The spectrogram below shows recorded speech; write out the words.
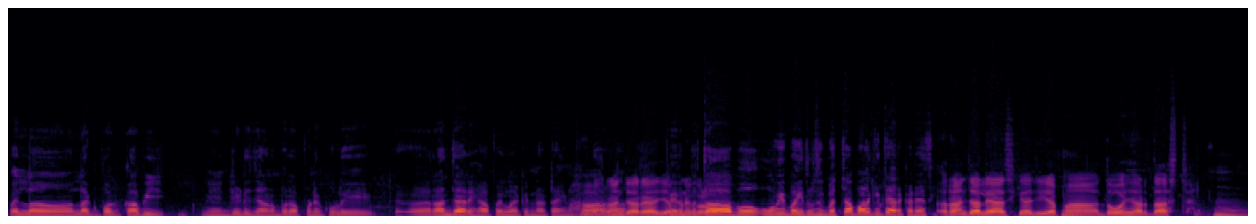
ਪਹਿਲਾਂ ਲਗਭਗ ਕਾਫੀ ਅਹ, ਜਿਹੜੇ ਜਾਨਵਰ ਆਪਣੇ ਕੋਲੇ ਅਹ, ਰਾਂਝਾ ਰਿਹਾ ਪਹਿਲਾਂ ਕਿੰਨਾ ਟਾਈਮ ਹਾਂ ਰਾਂਝਾ ਰਿਹਾ ਜੀ ਫਿਰ ਆਪਣੇ ਕੋਲ। ਬਤਾਬ ਉਹ ਵੀ ਬਾਈ ਤੁਸੀਂ ਬੱਚਾ ਪਾਲ ਕੇ ਤਿਆਰ ਕਰਿਆ ਸੀ? ਰਾਂਝਾ ਲਿਆ ਸੀਗਾ ਜੀ ਆਪਾਂ 2010 ਚ। ਹੂੰ।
